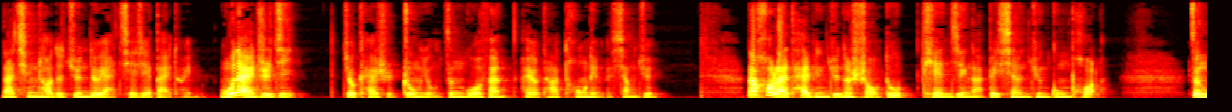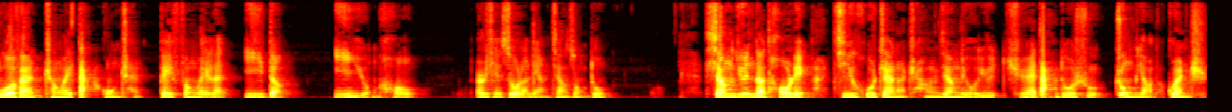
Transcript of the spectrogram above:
那清朝的军队啊节节败退，无奈之机。就开始重用曾国藩，还有他统领的湘军。那后来太平军的首都天津啊，被湘军攻破了。曾国藩成为大功臣，被封为了一等义勇侯，而且做了两江总督。湘军的头领啊，几乎占了长江流域绝大多数重要的官职。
